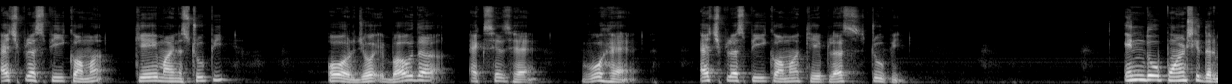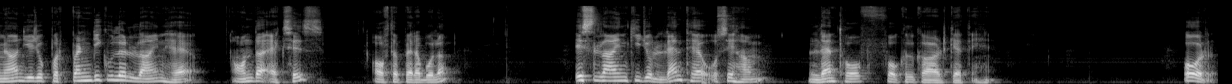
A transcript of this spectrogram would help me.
h plus p comma k minus two p और जो अबव द एक्सेस है, वो है h plus p comma k plus two p इन दो पॉइंट्स के दरमियान ये जो परपेंडिकुलर लाइन है on the axis of the parabola इस लाइन की जो लेंथ है उसे हम लेंथ ऑफ़ फोकल कार्ड कहते हैं। और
